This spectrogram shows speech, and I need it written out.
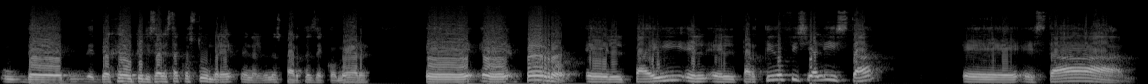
deje de utilizar esta costumbre en algunas partes de comer eh, eh, perro. El, país, el, partido oficialista está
